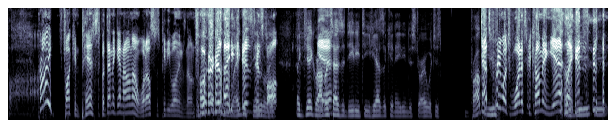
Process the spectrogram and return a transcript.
fuck. Probably fucking pissed. But then again, I don't know. What else was Petey Williams known for? his like, legacy, his like, fault. Like Jake Roberts Yeah. has a DDT. He has a Canadian destroyer, which is probably That's used- pretty much what it's becoming. Yeah, like it's,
